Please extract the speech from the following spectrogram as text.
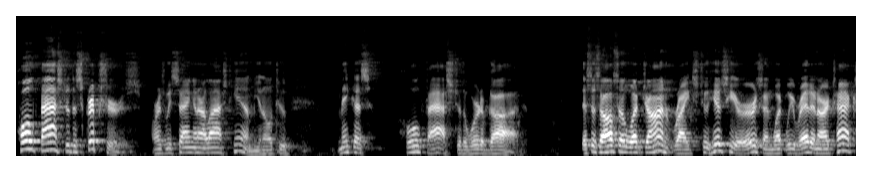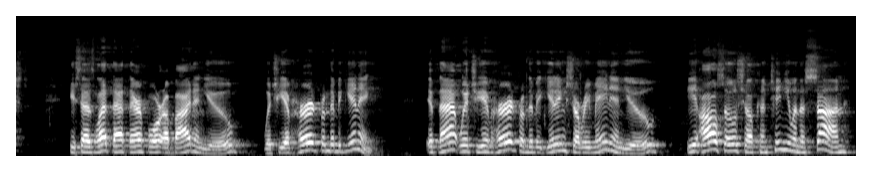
Hold fast to the scriptures, or as we sang in our last hymn, you know, to make us hold fast to the word of God. This is also what John writes to his hearers and what we read in our text he says, Let that therefore abide in you, which ye have heard from the beginning. If that which ye have heard from the beginning shall remain in you, ye also shall continue in the Son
